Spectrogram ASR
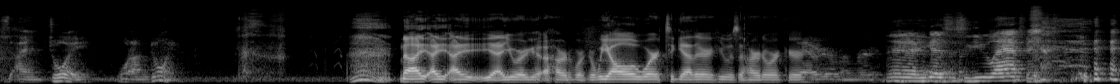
because I enjoy what I'm doing. No, I, I, I, yeah, you were a hard worker. We all worked together. He was a hard worker. Yeah, we remember. Yeah, you guys just you laughing.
